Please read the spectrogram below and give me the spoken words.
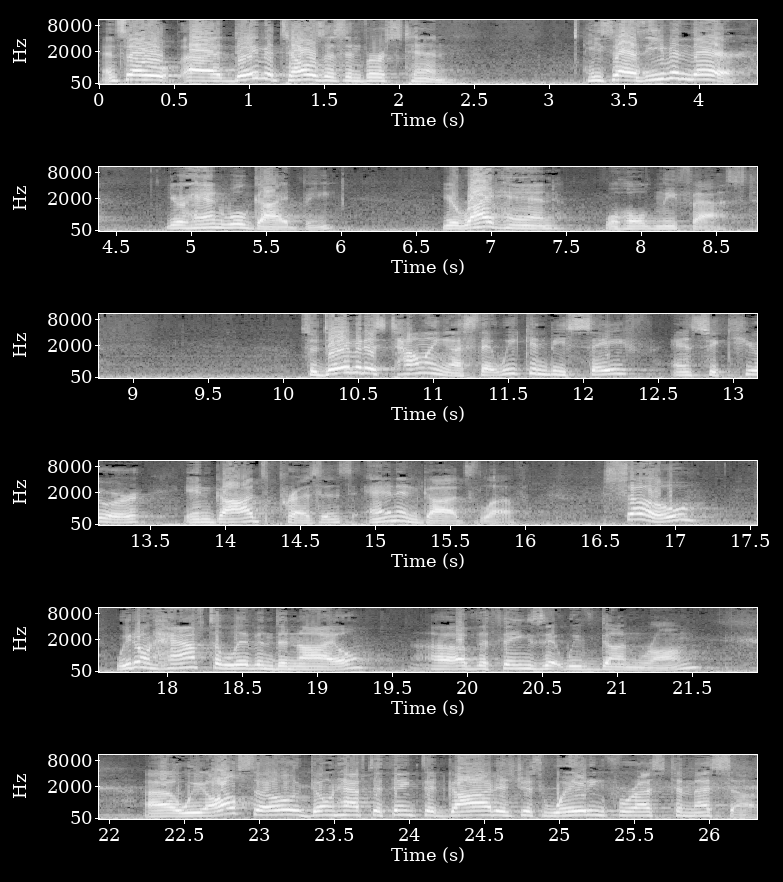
And so uh, David tells us in verse 10, he says, Even there, your hand will guide me, your right hand will hold me fast. So David is telling us that we can be safe and secure in God's presence and in God's love. So, we don't have to live in denial uh, of the things that we've done wrong. Uh, we also don't have to think that God is just waiting for us to mess up.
